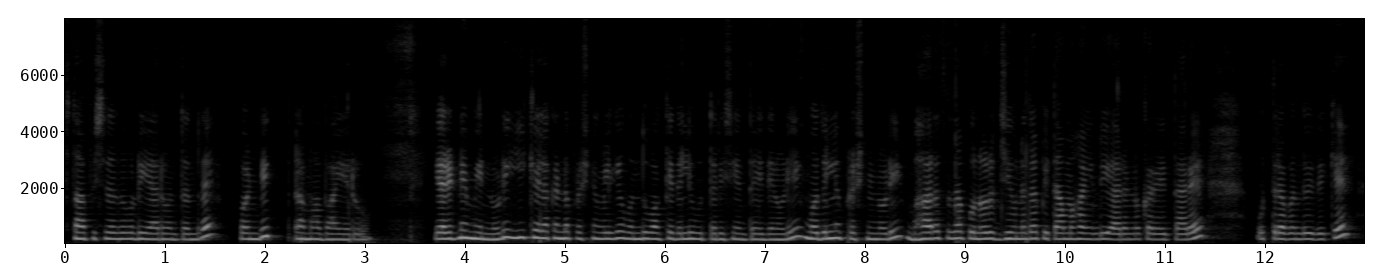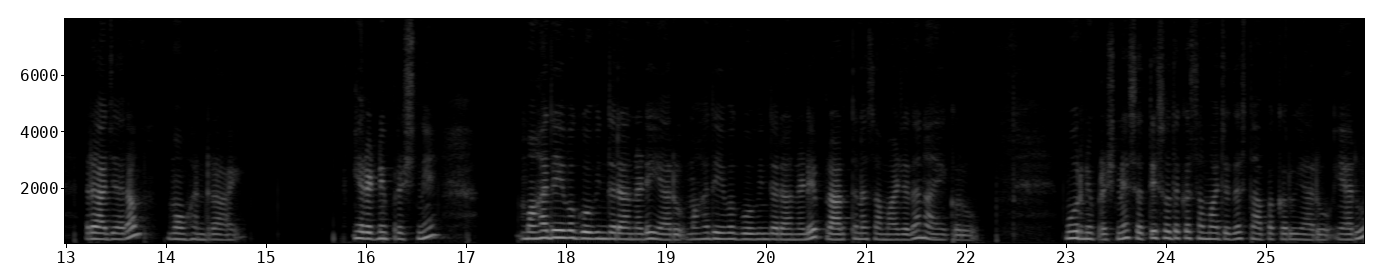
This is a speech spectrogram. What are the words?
ಸ್ಥಾಪಿಸಿದವರು ಯಾರು ಅಂತಂದರೆ ಪಂಡಿತ್ ರಮಾಬಾಯರು. ಎರಡನೇ ಮೇನ್ ನೋಡಿ, ಈ ಕೆಳಕಂಡ ಪ್ರಶ್ನೆಗಳಿಗೆ ಒಂದು ವಾಕ್ಯದಲ್ಲಿ ಉತ್ತರಿಸಿ ಅಂತ ಇದೆ ನೋಡಿ. ಮೊದಲನೇ ಪ್ರಶ್ನೆ ನೋಡಿ, ಭಾರತದ ಪುನರುಜ್ಜೀವನದ ಪಿತಾಮಹ ಎಂದು ಯಾರನ್ನು ಕರೆಯುತ್ತಾರೆ? ಉತ್ತರ ಬಂದು ಇದಕ್ಕೆ, ರಾಜಾರಾಮ್ ಮೋಹನ್ ರಾಯ್. ಎರಡನೇ ಪ್ರಶ್ನೆ, ಮಹಾದೇವ ಗೋವಿಂದ ರಾನಡೆ ಯಾರು? ಮಹಾದೇವ ಗೋವಿಂದ ರಾನಡೆ ಪ್ರಾರ್ಥನಾ ಸಮಾಜದ ನಾಯಕರು. ಮೂರನೇ ಪ್ರಶ್ನೆ, ಸತ್ಯಶೋಧಕ ಸಮಾಜದ ಸ್ಥಾಪಕರು ಯಾರು? ಯಾರು?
